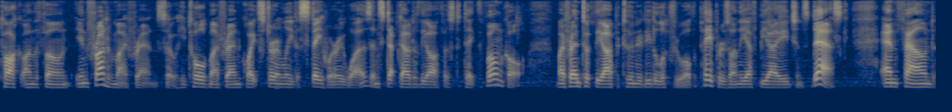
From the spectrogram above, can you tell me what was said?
talk on the phone in front of my friend, so he told my friend quite sternly to stay where he was and stepped out of the office to take the phone call. My friend took the opportunity to look through all the papers on the FBI agent's desk and found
